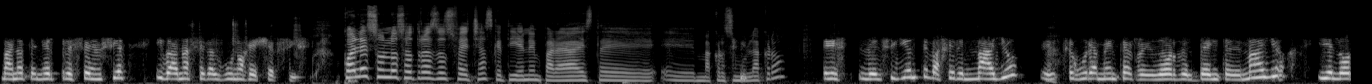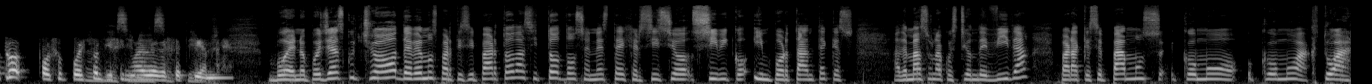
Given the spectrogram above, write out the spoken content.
van a tener presencia y van a hacer algunos ejercicios. ¿Cuáles son las otras dos fechas que tienen para este eh, macrosimulacro? Es, el siguiente va a ser en mayo, eh, seguramente alrededor del 20 de mayo, y el otro, por supuesto, el 19, de septiembre. Bueno, pues ya escuchó, debemos participar todas y todos en este ejercicio cívico importante, que es además una cuestión de vida, para que sepamos cómo, cómo actuar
